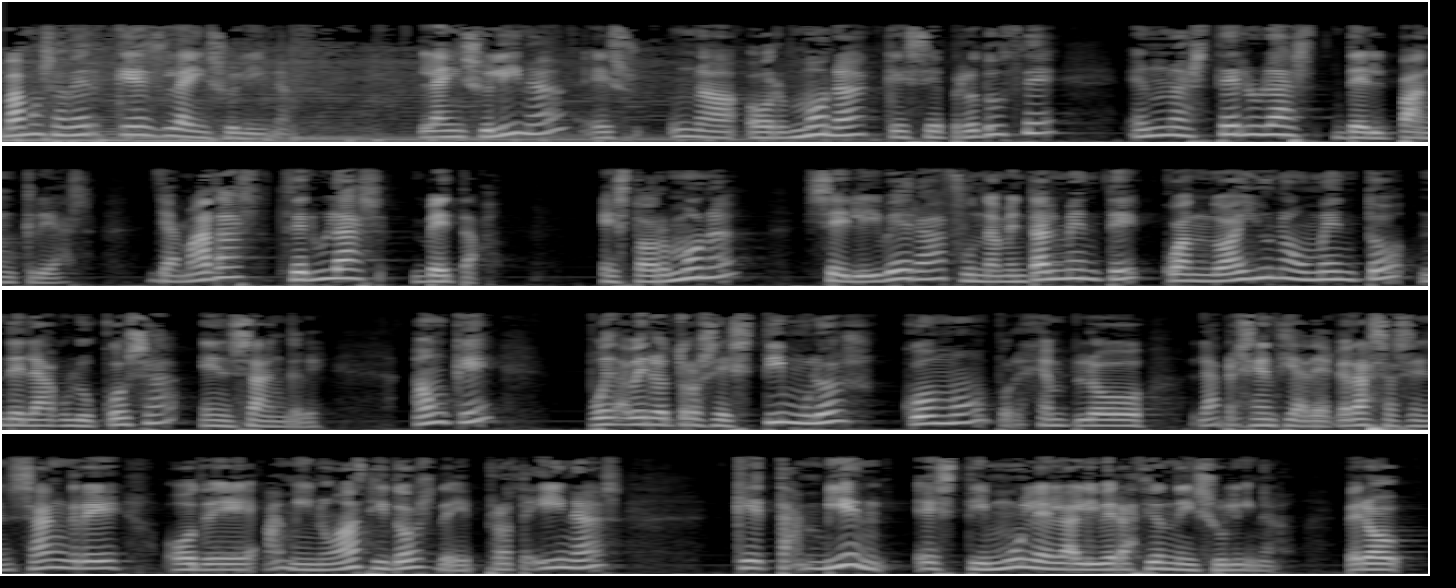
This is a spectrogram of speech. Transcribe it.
vamos a ver qué es la insulina. La insulina es una hormona que se produce en unas células del páncreas, llamadas células beta. Esta hormona se libera fundamentalmente cuando hay un aumento de la glucosa en sangre, aunque Puede haber otros estímulos como, por ejemplo, la presencia de grasas en sangre o de aminoácidos, de proteínas, que también estimulen la liberación de insulina. Pero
